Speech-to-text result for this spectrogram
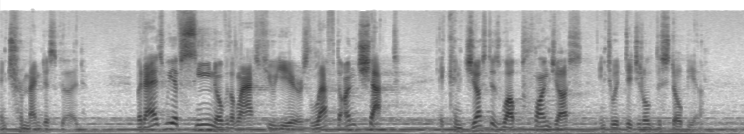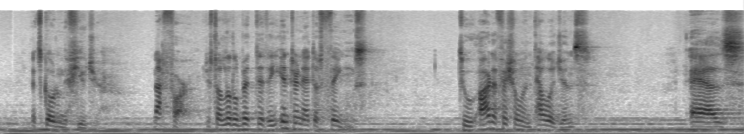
and tremendous good. But as we have seen over the last few years, left unchecked, it can just as well plunge us into a digital dystopia. Let's go to the future. Not far, just a little bit to the Internet of Things to artificial intelligence as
